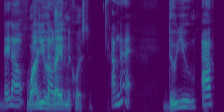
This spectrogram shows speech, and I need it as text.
They don't. why are you, that. evading the question? I'm not. Do you I've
